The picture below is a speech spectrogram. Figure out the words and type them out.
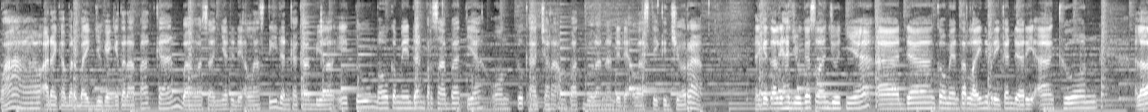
Wow, ada kabar baik juga yang kita dapatkan bahwasanya Dede Elasti dan kakak Bilar itu mau ke Medan persahabat ya untuk acara 4 bulanan Dede Elasti Kejora. Dan kita lihat juga selanjutnya ada komentar lain diberikan dari akun Lalu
